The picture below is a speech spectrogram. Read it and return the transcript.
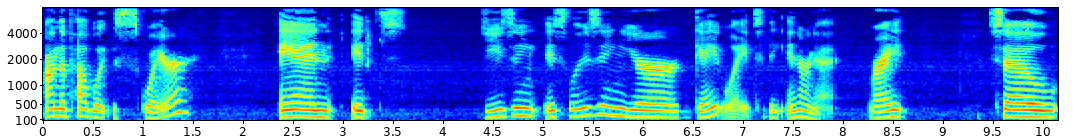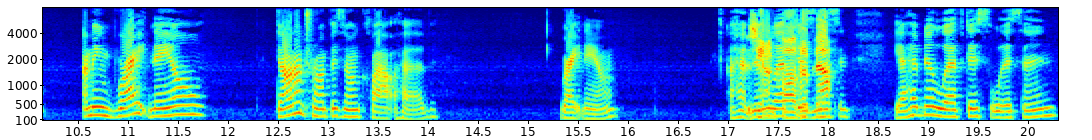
on the public square and it's using it's losing your gateway to the internet, right? So, I mean, right now, Donald Trump is on Clout Hub. Right now, I hope Is no on Clout Hub leftists listen. Yeah, I hope no leftists listen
